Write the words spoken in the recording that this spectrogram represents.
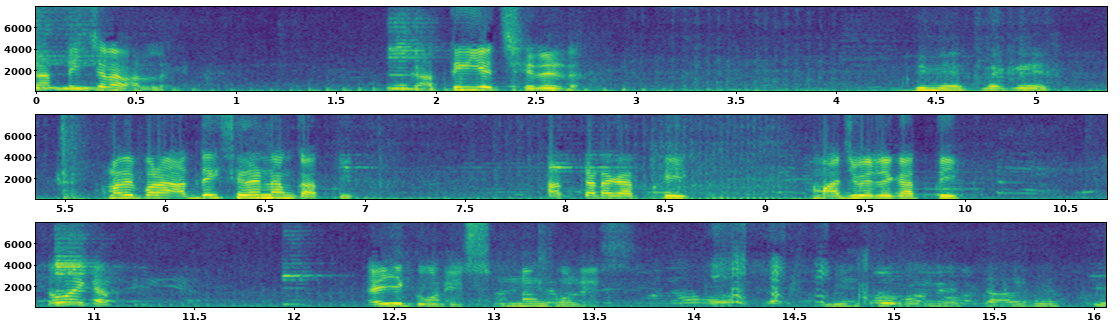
কার্তিক ছাড়া ভালো লাগে না। কার্তিক যে ছেলেটা। দিনে থেকে আমাদের পাড়ার অর্ধেক ছেলের নাম কার্তিক। হাত কাটা কার্তিক মাছ বেড়ে কার্তিক। সবাই কার্তিক। এই যে গণেশ ওর নাম গণেশ। বনে চাল বেচছে।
